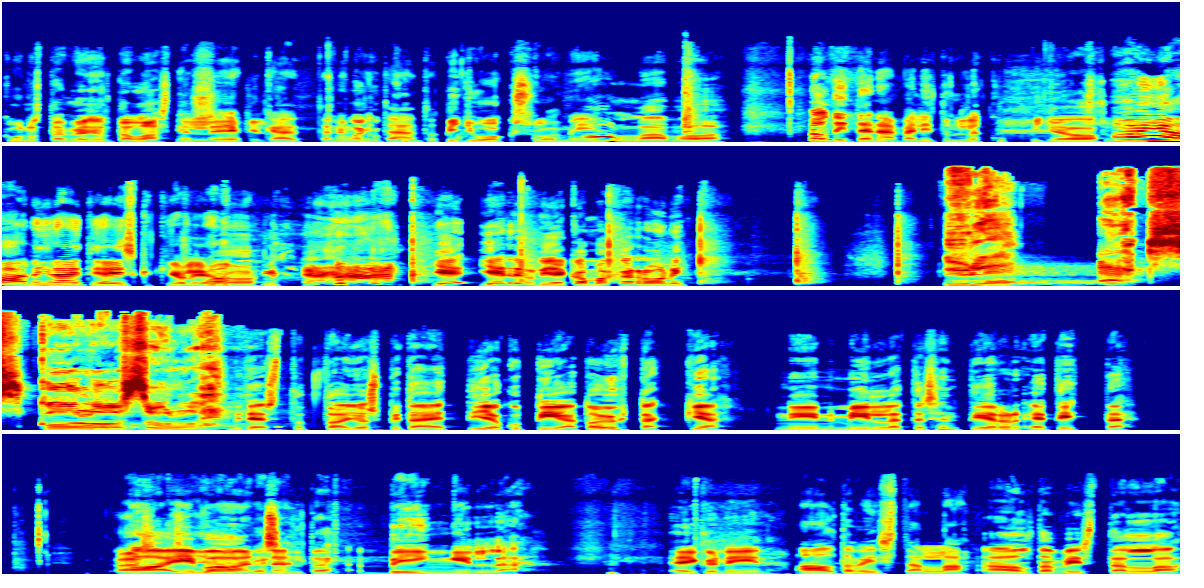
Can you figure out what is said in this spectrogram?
Kuulostaa myös joltain lasten Jos ei käyttänyt Ollaanko mitään tota, kuppijuoksua. kumia. Ollaan vaan. Me oltiin tänään välitunnilla kuppijuoksua. Ai jaa, niin äiti ja iskäkin oli. Joo. Je, Jere oli eka makaroni. Yle X kuuluu sulle. Mites tota, jos pitää etsiä joku tieto yhtäkkiä, niin millä te sen tiedon etitte? Aivan. Bingillä. Eikö niin? Altavistalla. Altavistalla.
